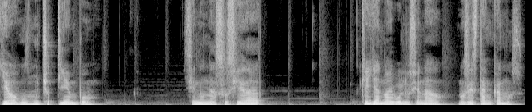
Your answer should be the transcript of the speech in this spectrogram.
Llevamos mucho tiempo siendo una sociedad que ya no ha evolucionado, nos estancamos.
